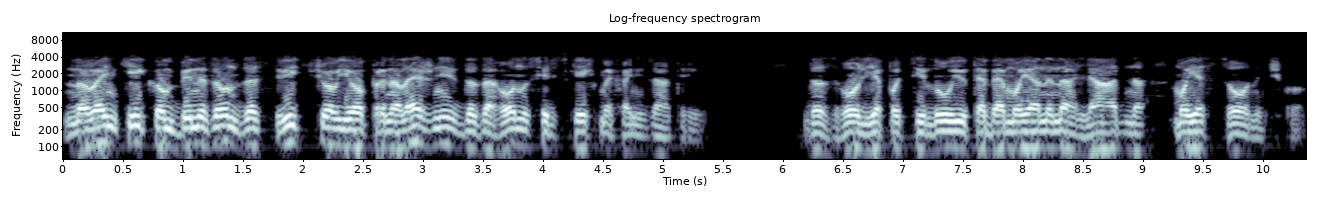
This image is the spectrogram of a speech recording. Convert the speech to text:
новенький комбінезон засвідчував його приналежність до загону сільських механізаторів. Дозволь, я поцілую тебе, моя ненаглядна, моє сонечко.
